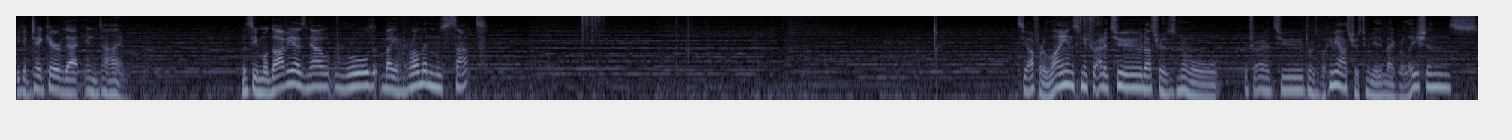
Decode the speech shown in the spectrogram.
We can take care of that in time. Let's see, Moldavia is now ruled by Roman Musat. Let's see, offer alliance, neutral attitude, Austria's normal neutral attitude towards Bohemia, Austria's too many diplomatic relations.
